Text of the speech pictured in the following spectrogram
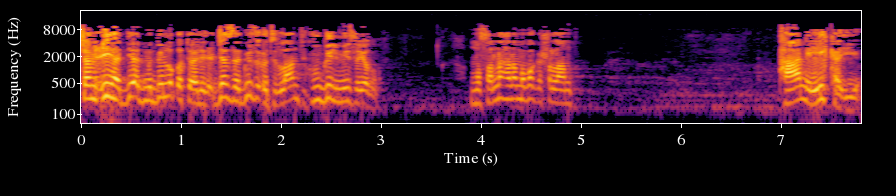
Jamcii haddii aad maddo luqatu ahlijaaz aad ku socotid laamti kuu geli musanahana maba gasho lika iyo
